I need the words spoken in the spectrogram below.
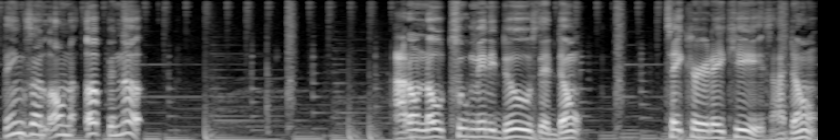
things are on the up and up. I don't know too many dudes that don't take care of their kids. I don't.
